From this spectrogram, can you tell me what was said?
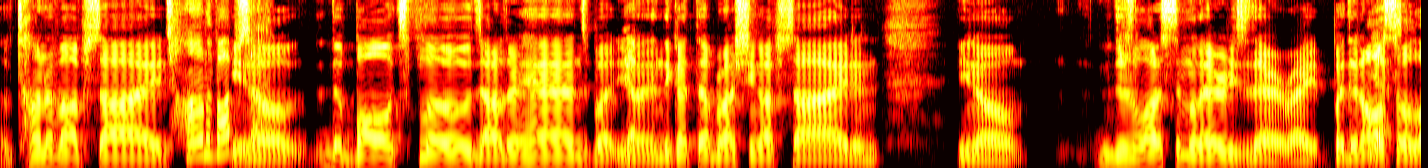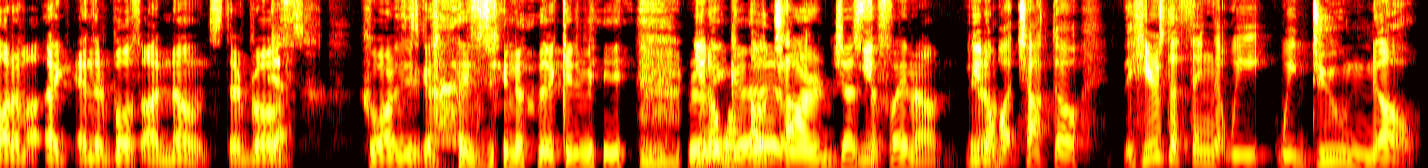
a ton of upside. ton of upside. You know, the ball explodes out of their hands, but you Yep. know, and they got that rushing upside, and you know, there's a lot of similarities there, right? But then also Yes. a lot of like, and they're both unknowns. They're both. Yes. Who are these guys? you know, they can be really know what, though, good or just You- a flame out. you know what, Chalk? Though, here's the thing that we we do know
